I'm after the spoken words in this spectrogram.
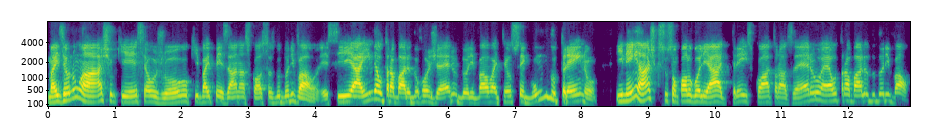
Mas eu não acho que esse é o jogo que vai pesar nas costas do Dorival. Esse ainda é o trabalho do Rogério. O Dorival vai ter o segundo treino. E nem acho que se o São Paulo golear 3, 4 a 0 é o trabalho do Dorival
